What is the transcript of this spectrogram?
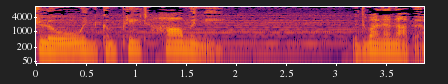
flow in complete harmony with one another.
